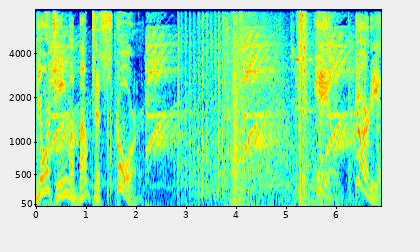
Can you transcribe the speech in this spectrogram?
Your team about to score. Hill, Guardian.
